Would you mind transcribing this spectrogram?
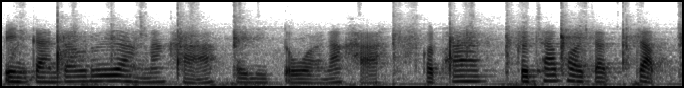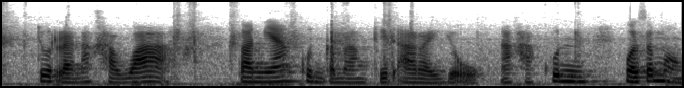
เป็นการเล่าเรื่องนะคะ ไปในตัวนะคะ กดผ้ากดชาพอจะจับจุดแล้วนะคะว่า ตอนนี้คุณกำลังคิดอะไรอยู่นะคะ คุณหัวสมอง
